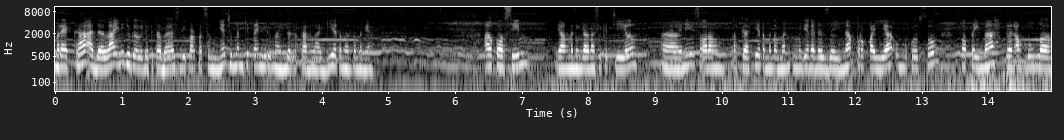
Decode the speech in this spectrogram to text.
Mereka adalah ini juga udah kita bahas di part-part sebelumnya, cuman kita ini reminderkan lagi ya teman-teman ya. Al Qasim yang meninggal masih kecil, Uh, ini seorang laki-laki ya teman-teman. Kemudian ada Zainab, Ruqayyah, Ummu Kulsum, Fatimah, dan Abdullah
